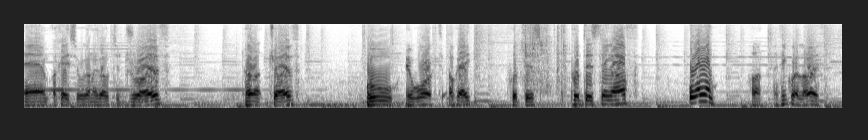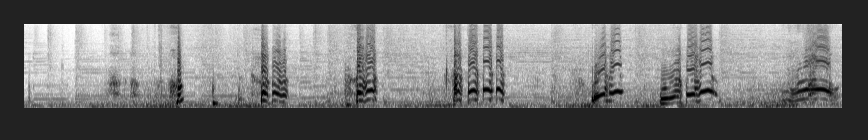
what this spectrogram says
Um, okay, so we're gonna go to drive. Hold on, drive. Oh, it worked. Okay, put this, put this thing off. Oh, hold on. I think we're live. Whoa.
